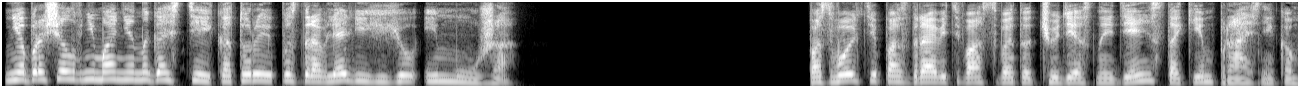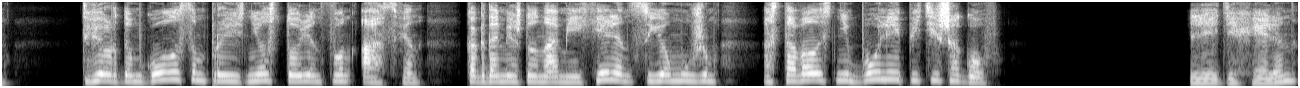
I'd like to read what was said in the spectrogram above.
не обращала внимания на гостей, которые поздравляли ее и мужа. «Позвольте поздравить вас в этот чудесный день с таким праздником», твердым голосом произнес Торин фон Асфен, когда между нами и Хелен с ее мужем оставалось не более пяти шагов. «Леди Хелен,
